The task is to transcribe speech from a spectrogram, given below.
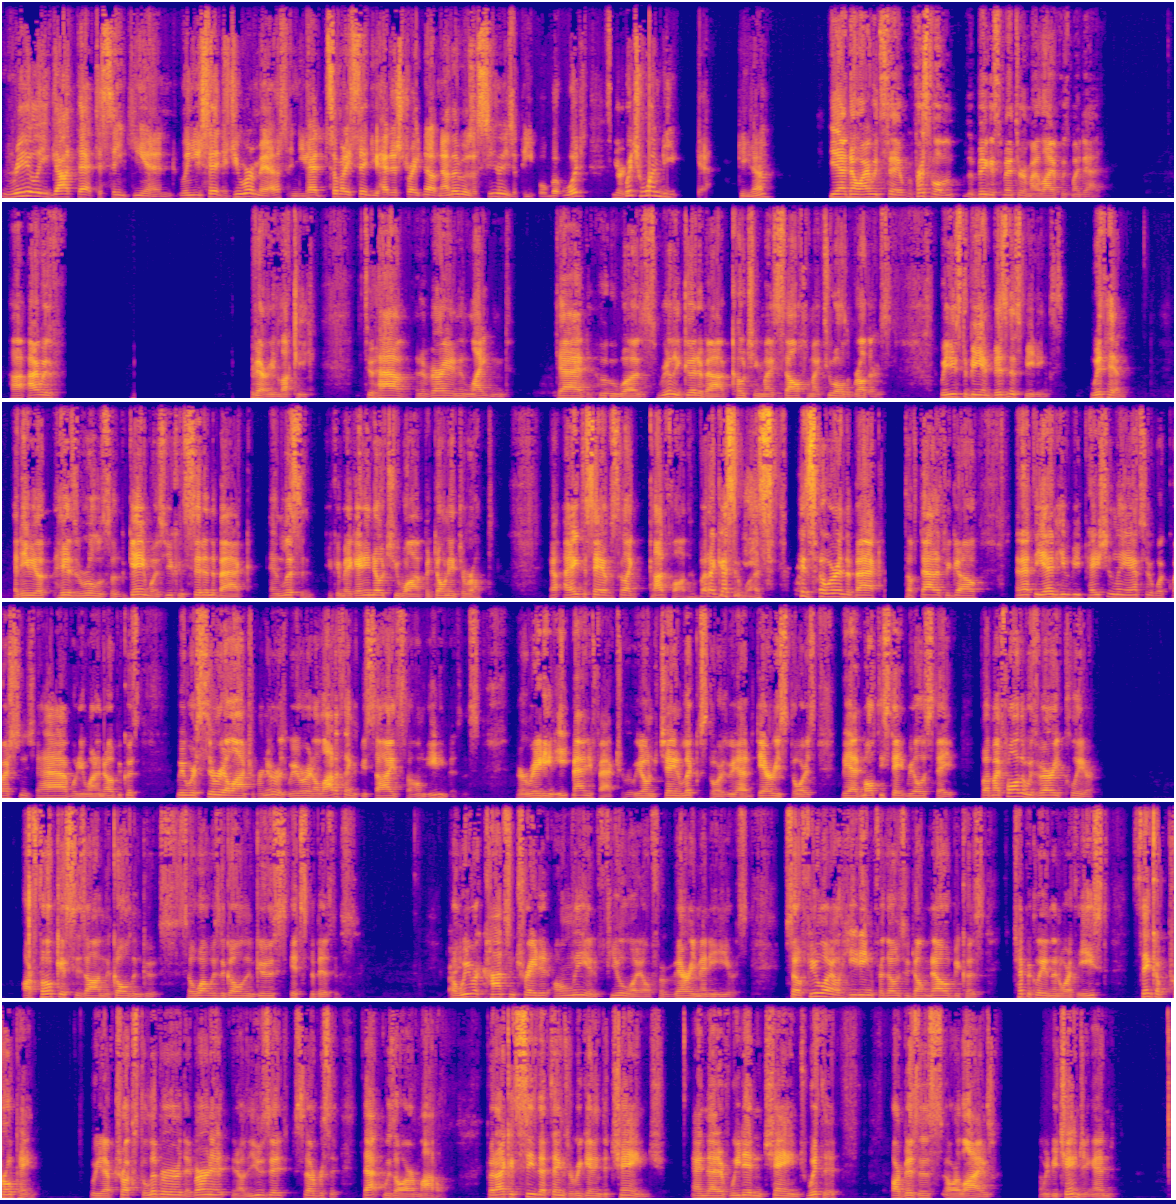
really got that to sink in when you said that you were a mess and you had somebody said you had to straighten up? Now there was a series of people, but what sure. which one do you yeah, do you know? Yeah, no, I would say, first of all, the biggest mentor in my life was my dad. Uh, I was very lucky to have a very enlightened dad who was really good about coaching myself and my two older brothers. We used to be in business meetings with him, and he his rules of the game was you can sit in the back and listen. You can make any notes you want, but don't interrupt. I hate to say it was like Godfather, but I guess it was. And so we're in the back, stuff that as we go. And at the end, he would be patiently answer what questions you have. What do you want to know? Because we were serial entrepreneurs. We were in a lot of things besides the home heating business. We were a radiant heat manufacturer. We owned a chain of liquor stores. We had dairy stores. We had multi-state real estate. But my father was very clear. Our focus is on the golden goose. So what was the golden goose? It's the business. But we were concentrated only in fuel oil for very many years. So fuel oil heating, for those who don't know, because typically in the Northeast, think of propane, where you have trucks deliver, they burn it, you know, they use it, service it. That was our model. But I could see that things were beginning to change, and that if we didn't change with it, our business, our lives would be changing. And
